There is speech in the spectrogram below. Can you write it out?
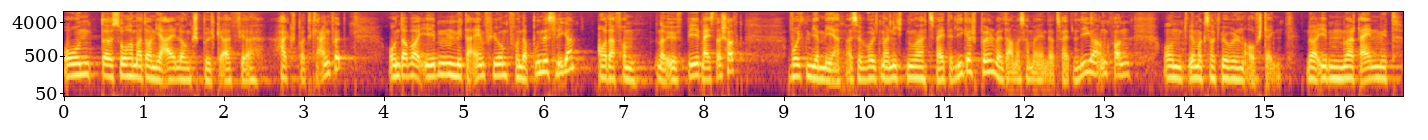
Und äh, so haben wir dann jahrelang gespielt gell, für Hacksport Klagenfurt. Und da war eben mit der Einführung von der Bundesliga oder von der ÖFB-Meisterschaft wollten wir mehr. Also wollten wir nicht nur zweite Liga spielen, weil damals haben wir in der zweiten Liga angefangen und wir haben gesagt, wir wollen aufsteigen. Nur eben nur rein mit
